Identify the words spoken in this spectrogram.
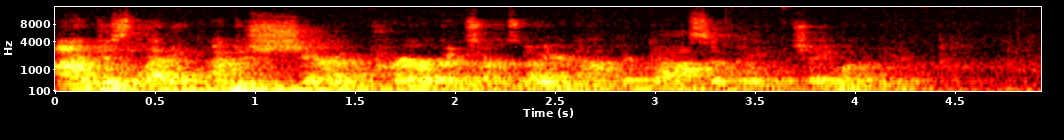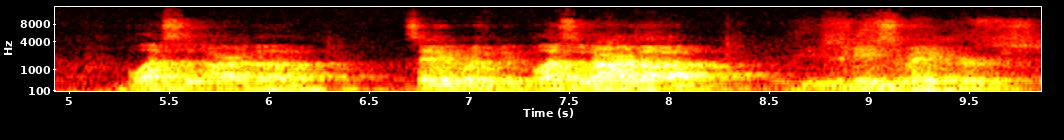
I'm just letting, I'm just sharing prayer concerns. No, you're not. You're gossiping. Shame on you. Blessed are the, say it with me, blessed are the peacemakers,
